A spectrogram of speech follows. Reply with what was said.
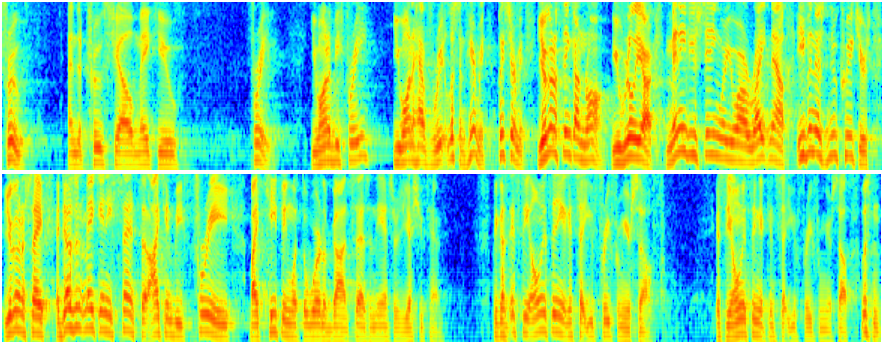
truth, and the truth shall make you free. You want to be free? You want to have, re- listen, hear me. Please hear me. You're going to think I'm wrong. You really are. Many of you sitting where you are right now, even as new creatures, you're going to say, it doesn't make any sense that I can be free by keeping what the Word of God says. And the answer is yes, you can. Because it's the only thing that can set you free from yourself. It's the only thing that can set you free from yourself. Listen,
